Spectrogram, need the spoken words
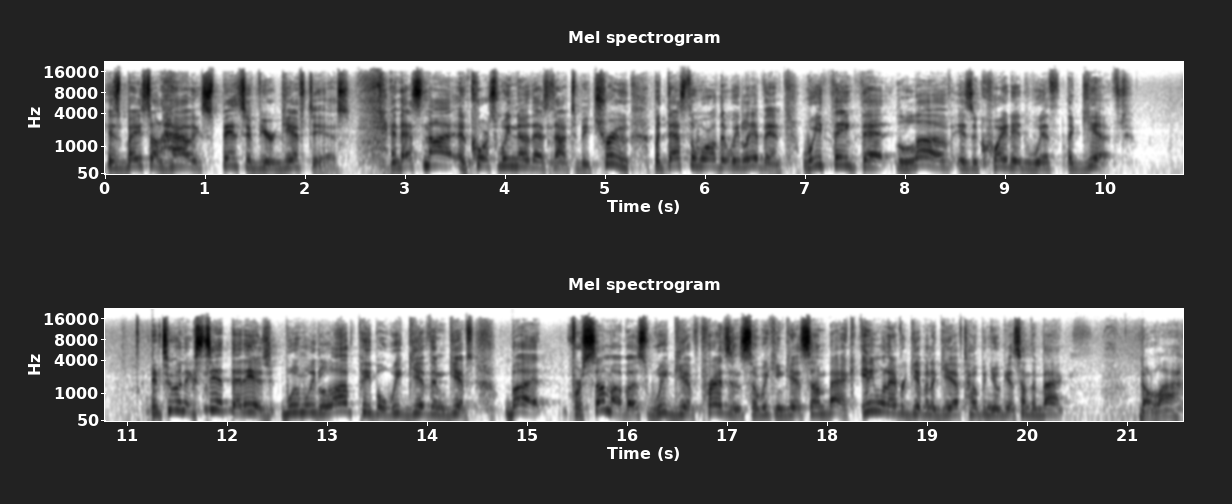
is based on how expensive your gift is. And that's not, of course, we know that's not to be true, but that's the world that we live in. We think that love is equated with a gift. And to an extent, that is. When we love people, we give them gifts. But for some of us, we give presents so we can get some back. Anyone ever given a gift hoping you'll get something back? Don't lie.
